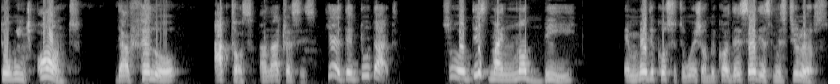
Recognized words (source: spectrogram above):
to winch hunt their fellow actors and actresses. Yes, they do that. So this might not be a medical situation because they said it's mysterious.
